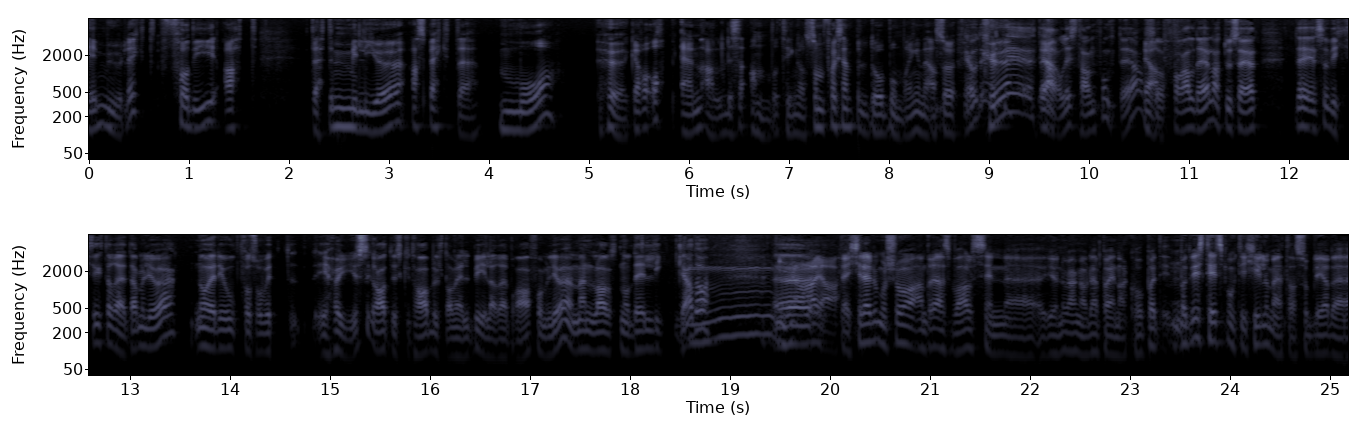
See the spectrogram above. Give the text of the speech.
er mulig, fordi at dette miljøaspektet må høyere opp enn alle disse andre tingene, som f.eks. da bomringene. Altså ja, det, kø. Det er et ærlig standpunkt, det. altså, ja. For all del. At du sier at det er så viktig å redde miljøet. Nå er det jo for så vidt i høyeste grad diskutabelt om elbiler er bra for miljøet, men la oss nå det ligge, da. Mm, ja, ja, Det er ikke det du må se Andreas Wahl sin uh, gjennomgang av det på NRK. På et, på et, visst tidspunkt i kilometer så blir det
